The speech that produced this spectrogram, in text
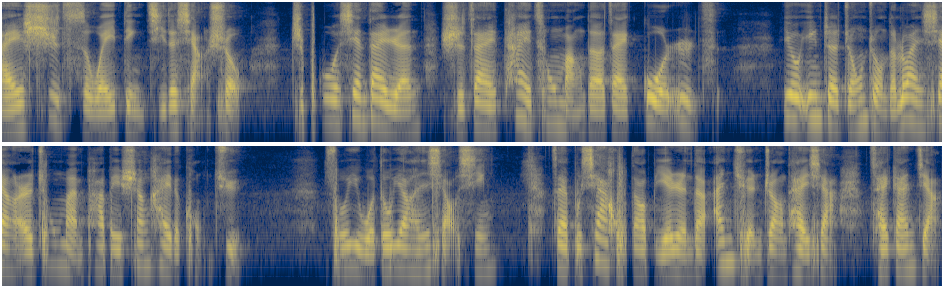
还视此为顶级的享受。只不过，现代人实在太匆忙的在过日子，又因着种种的乱象而充满怕被伤害的恐惧，所以我都要很小心。在不吓唬到别人的安全状态下，才敢讲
